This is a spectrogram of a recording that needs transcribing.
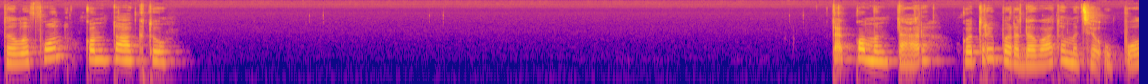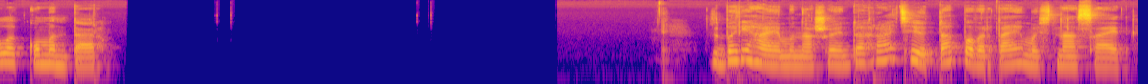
телефон контакту. Та коментар, котрий передаватиметься у поле коментар. Зберігаємо нашу інтеграцію та повертаємось на сайт.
